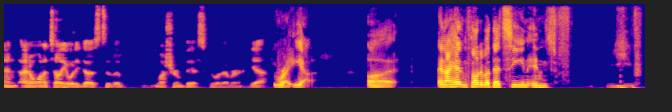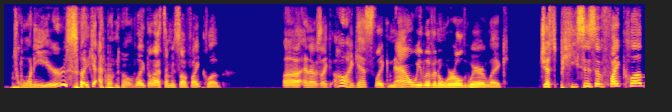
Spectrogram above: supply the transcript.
And I don't want to tell you what he does to the mushroom bisque or whatever. Yeah. Right, yeah. Uh and I hadn't thought about that scene in f- y- 20 years. Like I don't know, like the last time I saw Fight Club. Uh and I was like, "Oh, I guess like now we live in a world where like just pieces of Fight Club,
